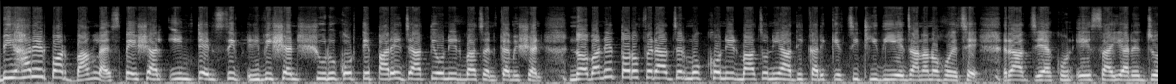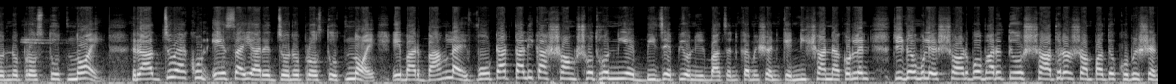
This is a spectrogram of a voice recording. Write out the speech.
বিহারের পর বাংলায় স্পেশাল ইন্টেনসিভ রিভিশন শুরু করতে পারে জাতীয় নির্বাচন কমিশন। নবানের তরফে রাজ্যের মুখ্য নির্বাচনী আধিকারিককে চিঠি দিয়ে জানানো হয়েছে, রাজ্যে এখন এসআইআর এর জন্য প্রস্তুত নয়। রাজ্য এখন এসআইআর এর জন্য প্রস্তুত নয়। এবার বাংলায় ভোটার তালিকা সংশোধন নিয়ে বিজেপি ও নির্বাচন কমিশনকে নিশানা করলেন তৃণমূলের সর্বভারতীয় সাধারণ সম্পাদক অভিষেক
